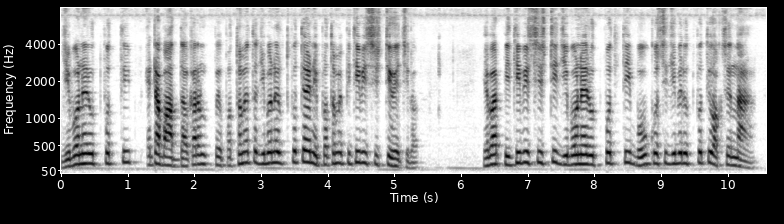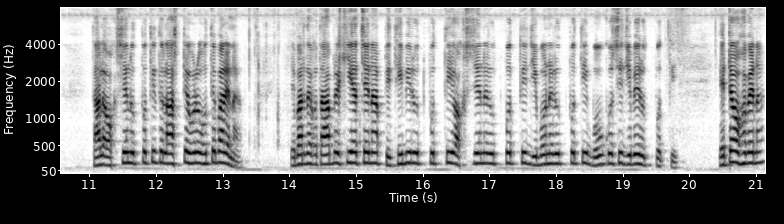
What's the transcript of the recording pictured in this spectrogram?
জীবনের উৎপত্তি, এটা বাদ দাও, কারণ প্রথমে তো জীবনের উৎপত্তি হয়নি, প্রথমে পৃথিবীর সৃষ্টি হয়েছিল। এবার পৃথিবীর সৃষ্টি, জীবনের উৎপত্তি, বহুকোষী জীবের উৎপত্তি, অক্সিজেন না। তাহলে অক্সিজেন উৎপত্তি তো লাস্টে হলেও হতে পারে না। এবার দেখো, তারপরে কী আছে না? পৃথিবীর উৎপত্তি, অক্সিজেনের উৎপত্তি, জীবনের উৎপত্তি, বহুকোষী জীবের উৎপত্তি। এটাও হবে না।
